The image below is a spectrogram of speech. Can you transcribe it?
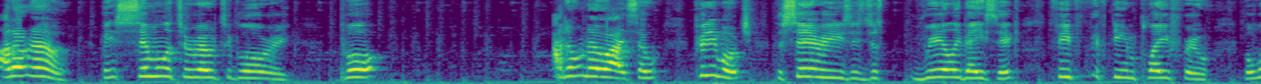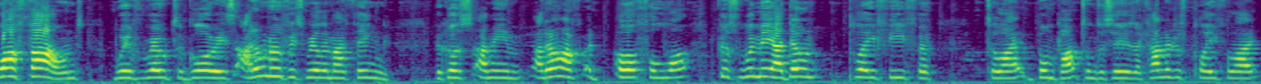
I don't know, it's similar to Road to Glory, but I don't know why. So pretty much the series is just really basic, FIFA 15 playthrough. But what I found with Road to Glory is I don't know if it's really my thing because I mean I don't have an awful lot because with me I don't play FIFA to like bump out tons of series. I kind of just play for like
